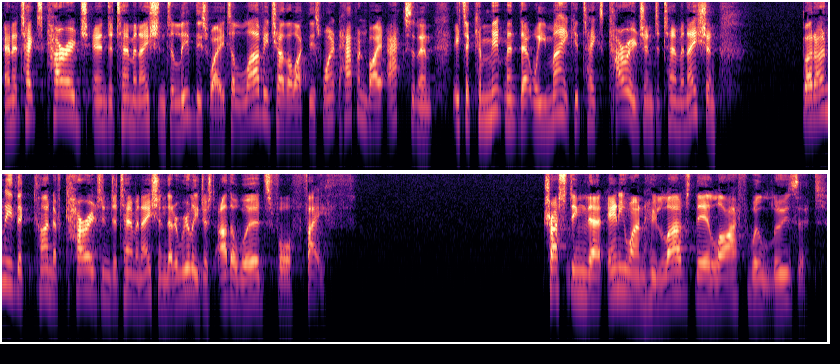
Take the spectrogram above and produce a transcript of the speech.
And it takes courage and determination to live this way. To love each other like this won't happen by accident. It's a commitment that we make. It takes courage and determination, but only the kind of courage and determination that are really just other words for faith. Trusting that anyone who loves their life will lose it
